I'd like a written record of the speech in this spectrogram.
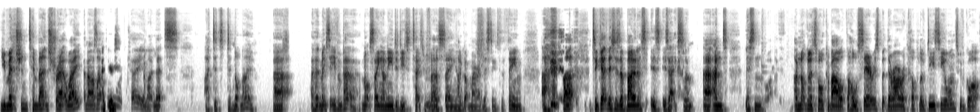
You mentioned Tim Burton straight away, and I was like, I "Oh, okay, like let's. I did did not know. Uh, and it makes it even better. I'm not saying I needed you to text me Mm. first saying I got married listening to the theme, uh, but to get this as a bonus is is excellent. Uh, and listen, I'm not going to talk about the whole series, but there are a couple of DC ones. We've got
